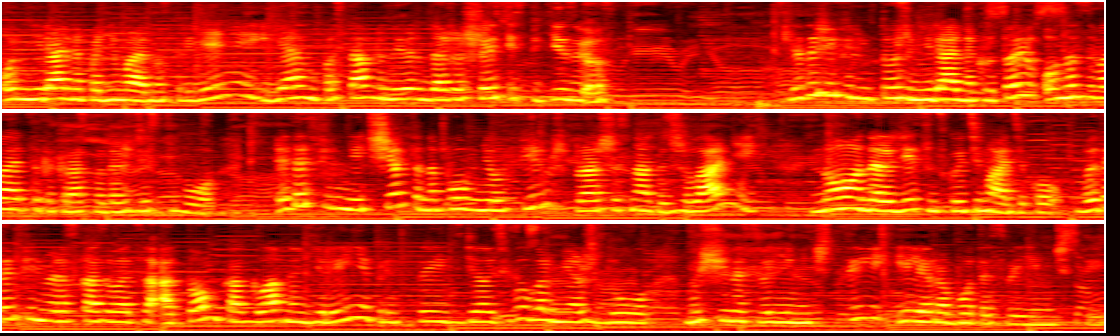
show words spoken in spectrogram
он нереально поднимает настроение, и я ему поставлю, наверное, даже 6 из 5 звезд. Следующий фильм тоже нереально крутой, он называется как раз «Под Рождество». Этот фильм мне чем-то напомнил фильм про 16 желаний, но на рождественскую тематику. В этом фильме рассказывается о том, как главной героине предстоит сделать выбор между мужчиной своей мечты или работой своей мечты.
